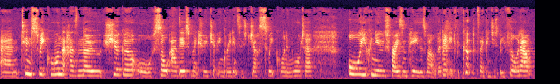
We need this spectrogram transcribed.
um, tinned sweet corn that has no sugar or salt added, make sure you check the ingredients, it's just sweet corn in water. Or you can use frozen peas as well. They don't need to be cooked, they can just be thawed out.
